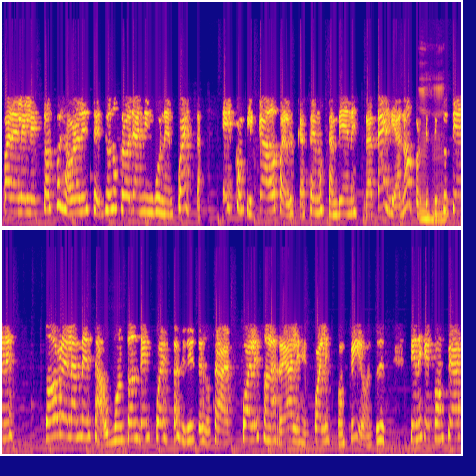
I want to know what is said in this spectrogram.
Para el elector, pues ahora dice, yo no creo ya en ninguna encuesta. Es complicado para los que hacemos también estrategia, ¿no? Porque si tú tienes sobre la mesa un montón de encuestas y dices, o sea, cuáles son las reales, en cuáles confío. Entonces, tienes que confiar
